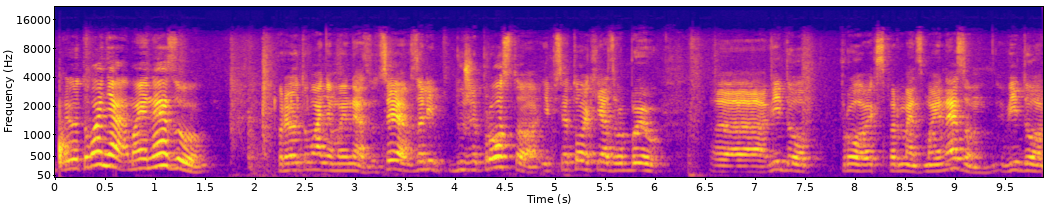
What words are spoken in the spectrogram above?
приготування майонезу. Приготування майонезу. Це взагалі дуже просто. І після того, як я зробив е, відео про експеримент з майонезом, відео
